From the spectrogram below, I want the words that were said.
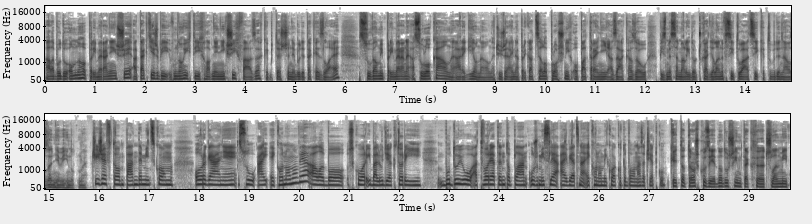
ale budú o mnoho primeranejšie a taktiež by v mnohých tých hlavne nižších fázach, keby to ešte nebude také zlé, sú veľmi primerané a sú lokálne a regionálne. Čiže aj napríklad celoplošných opatrení a zákazov zákazov by sme sa mali dočkať len v situácii, keď to bude naozaj nevyhnutné. Čiže v tom pandemickom orgáne sú aj ekonómovia, alebo skôr iba ľudia, ktorí budujú a tvoria tento plán, už myslia aj viac na ekonomiku, ako to bolo na začiatku? Keď to trošku zjednoduším, tak členmi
